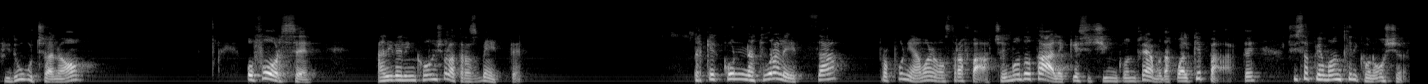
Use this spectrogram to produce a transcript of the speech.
fiducia, no? O forse a livello inconscio la trasmette. Perché con naturalezza proponiamo la nostra faccia in modo tale che se ci incontriamo da qualche parte ci sappiamo anche riconoscere.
